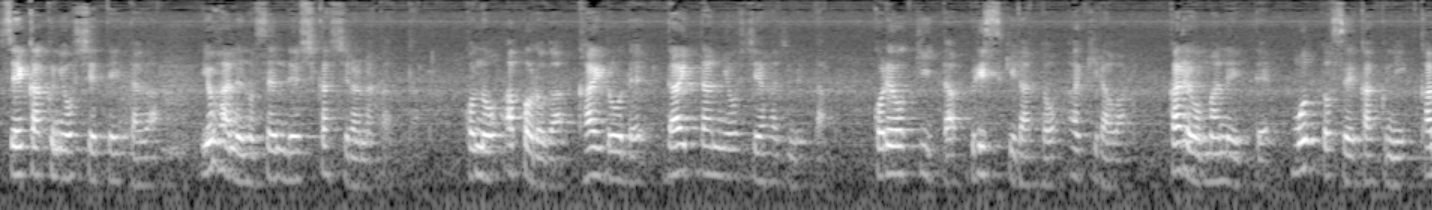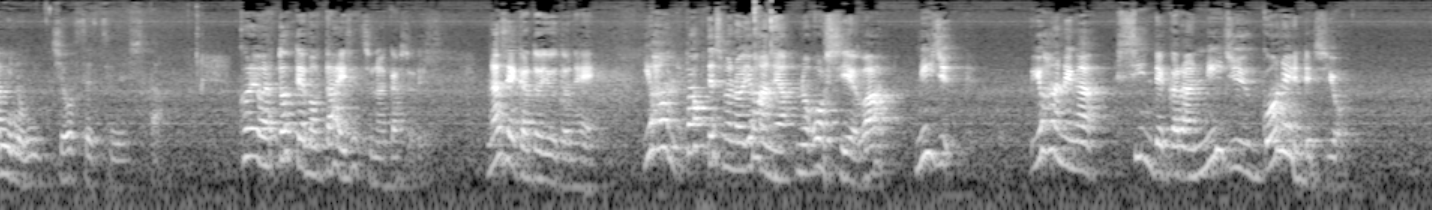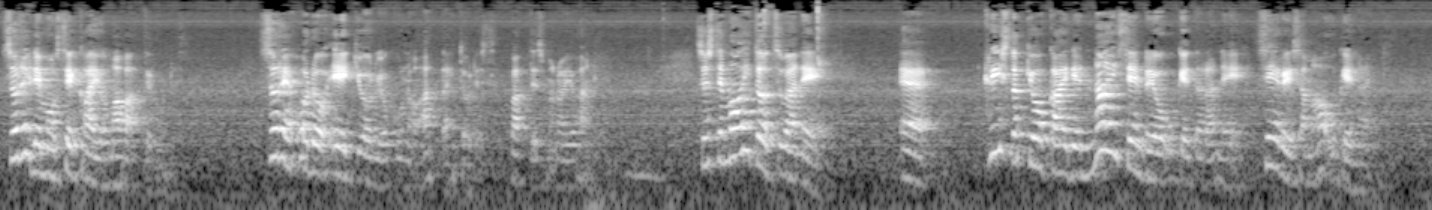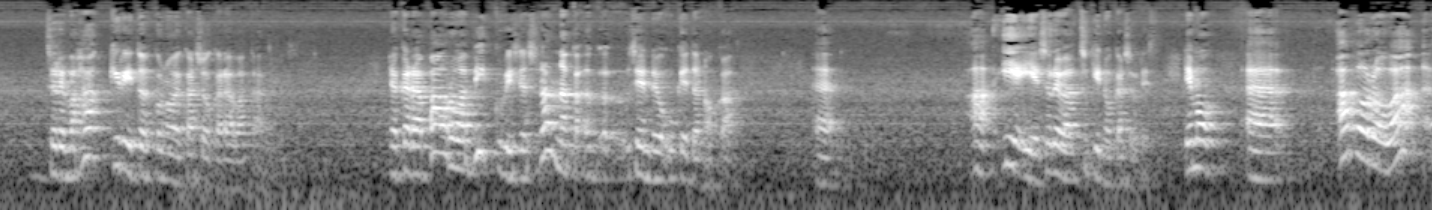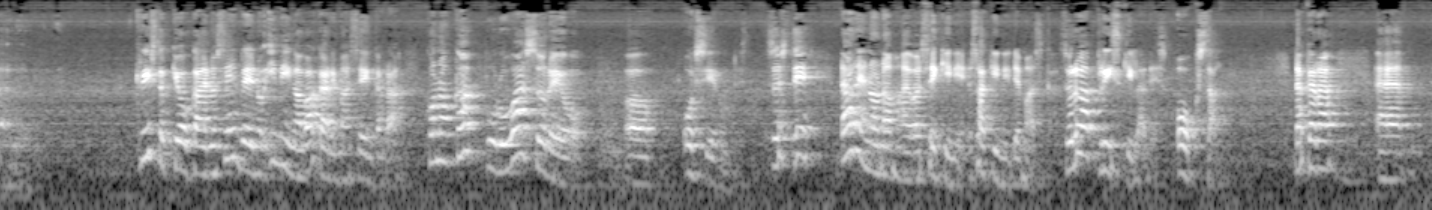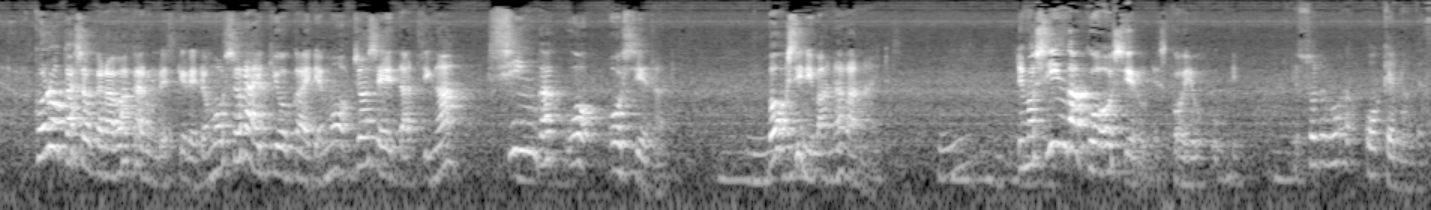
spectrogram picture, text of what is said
正確に教えていたがヨハネの洗礼しか知らなかった。このアポロが街道で大胆に教え始めたこれを聞いたプリスキラとアキラは彼を招いてもっと正確に神の道を説明した。これはとても大切な箇所です。なぜかというとねヨハネバプテスマのヨハネの教えは20ヨハネが死んでから25年ですよ。それでも世界を回ってるんです。それほど影響力のあった人です。バプテスマのヨハネ。そしてもう一つはね、えーキリスト教会でない洗礼を受けたらね聖霊様は受けない。それははっきりとこの箇所から分かる。だからパウロはびっくりしてどんな洗礼を受けたのか。えあいえいえそれは次の箇所です。でもアポロはあキリスト教会の洗礼の意味が分かりませんからこのカップルはそれを教えるんです。そして誰の名前は先に先に出ますか？それはプリスキラです。奥さん。だから、えーこの箇所から分かるんですけれども初代教会でも女性たちが神学を教えたんです牧師にはならないんです。でも神学を教えるんですこういうふうに。それは OK なんで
